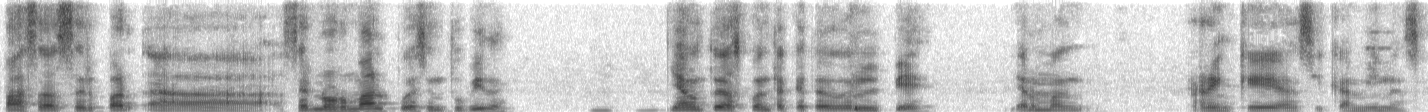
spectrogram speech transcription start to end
pasa a ser, a ser normal pues en tu vida. Ya no te das cuenta que te duele el pie, ya nomás renqueas y caminas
